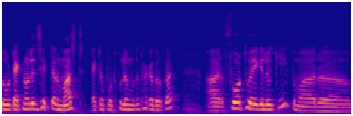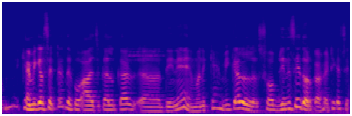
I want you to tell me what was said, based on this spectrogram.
তো টেকনোলজি সেক্টর মাস্ট একটা পোর্টফোলিওর মধ্যে থাকা দরকার। আর ফোর্থ হয়ে গেল কি, তোমার কেমিক্যাল সেক্টর দেখো, আজকালকার দিনে মানে কেমিক্যাল সব জিনিসেই দরকার হয়, ঠিক আছে?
